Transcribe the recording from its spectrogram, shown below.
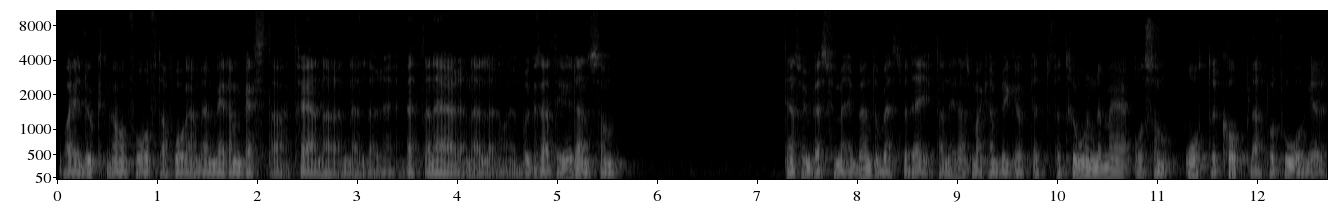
vad är duktig? Man får ofta frågan vem är den bästa tränaren eller veterinären? Eller, jag brukar säga att det är ju den som den som är bäst för mig behöver inte vara bäst för dig utan det är den som man kan bygga upp ett förtroende med och som återkopplar på frågor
